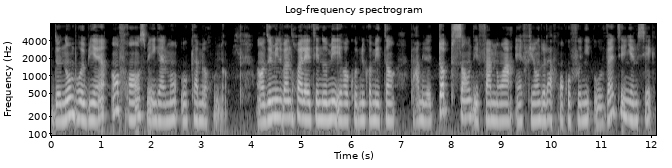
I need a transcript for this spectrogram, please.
de nombreux biens en France, mais également au Cameroun. En 2023, elle a été nommée et reconnue comme étant parmi le top 100 des femmes noires influentes de la francophonie au XXIe siècle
